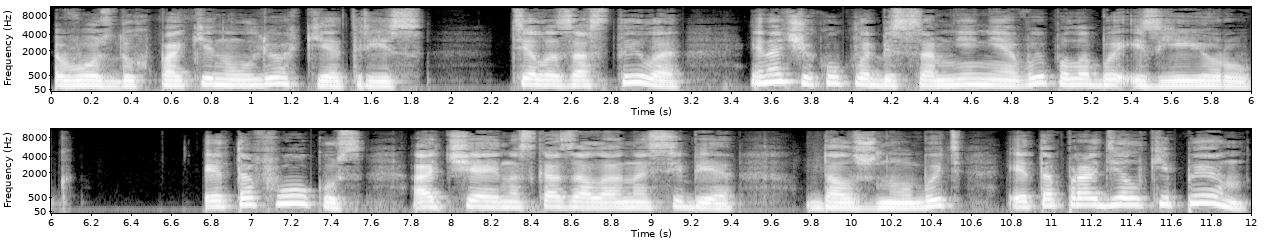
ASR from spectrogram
Воздух покинул легкие Трис. Тело застыло, иначе кукла без сомнения выпала бы из ее рук. «Это фокус», — отчаянно сказала она себе. «Должно быть, это проделки Пен».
